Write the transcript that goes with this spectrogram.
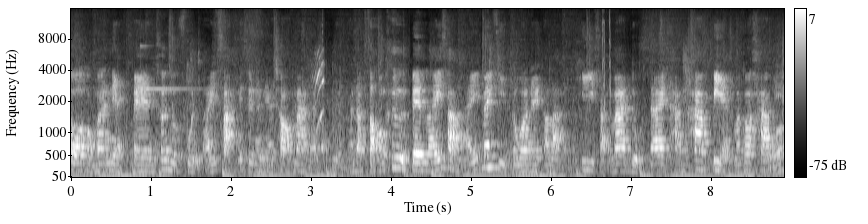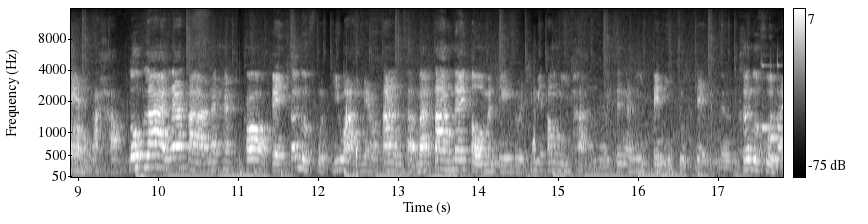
ตัวของมันเนี่ยเป็นเครื่องดูดฝุ่นไร้สาย ซึ่งอันนี้ชอบมากอันดับหนึ่งอันดับสองคือเป็นไร้สายไม่กี่ตัวในตลาดที่สามารถดูดได้ทั้งคราบเปียกแล้วก็คราบแห้งนะครับรูปร่างหน้าตานะฮะก็เป็นเครื่องดูดฝุ่นที่วางแนวตั้ง สามารถตั้งได้ตัวมันเองโดยที่ไม่ต้องมีฐานเลยซึ่งอันนี้เป็นอีกจุดเด่นหนึ่งเครื่องดูดฝุ่นไร้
